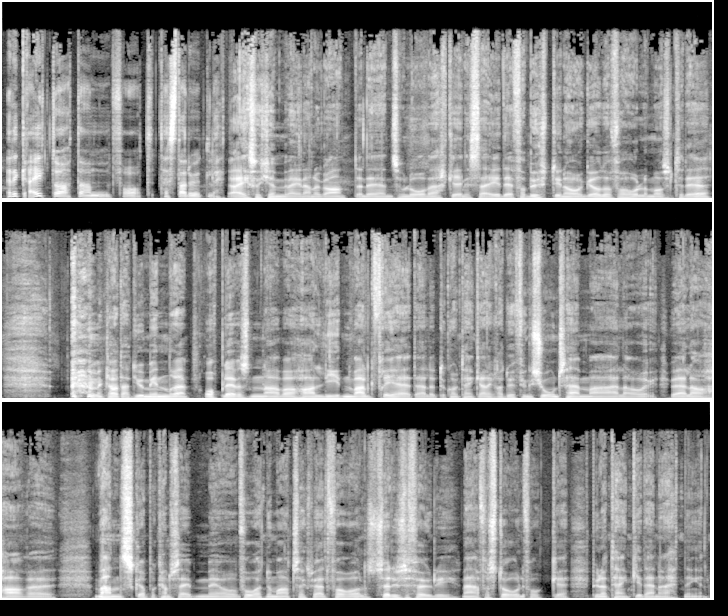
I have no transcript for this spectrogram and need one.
Er det greit da at han får testa det ut litt? Ja, Jeg skal ikke mene noe annet enn det som lovverket sier. Det er forbudt i Norge, og da forholder vi oss til det. Men klart at jo mindre opplevelsen av å ha liten valgfrihet, eller du kan tenke deg at du er funksjonshemma eller, eller, har uh, vansker på, kan du si, med å få et normalt seksuelt forhold, så er det jo selvfølgelig mer forståelig folk uh, begynner å tenke i den retningen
